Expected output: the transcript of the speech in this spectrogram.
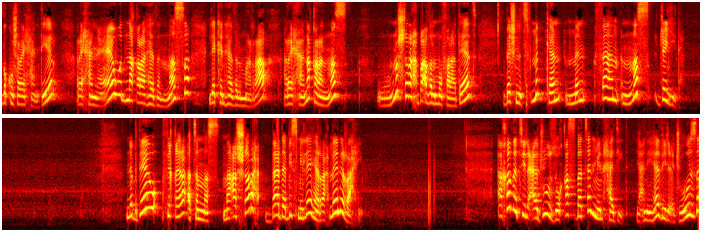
دوك واش رايحه ندير؟ رايحه نعاود نقرأ هذا النص لكن هذه المرة رايحه نقرأ النص ونشرح بعض المفردات باش نتمكن من فهم النص جيدا. نبداو في قراءة النص مع الشرح بعد بسم الله الرحمن الرحيم. أخذت العجوز قصبة من حديد. يعني هذه العجوز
